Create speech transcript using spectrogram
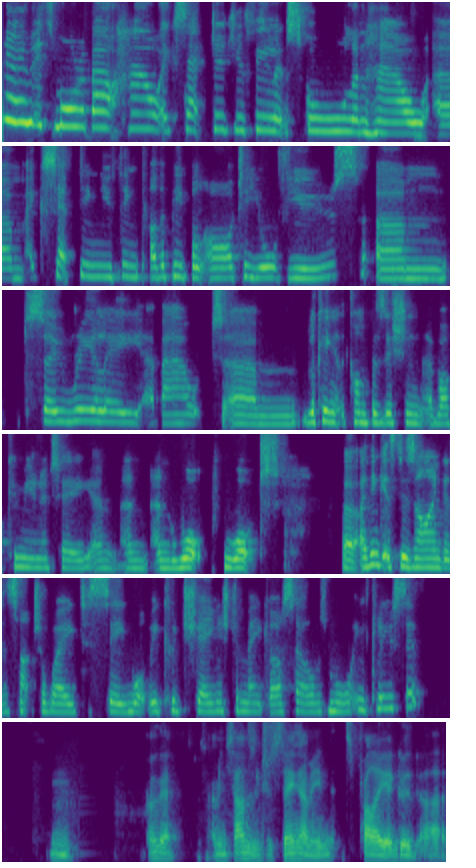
No, it's more about how accepted you feel at school and how um, accepting you think other people are to your views. Um, so, really, about um, looking at the composition of our community and and and what what uh, I think it's designed in such a way to see what we could change to make ourselves more inclusive. Mm. Okay, I mean, sounds interesting. I mean, it's probably a good uh,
